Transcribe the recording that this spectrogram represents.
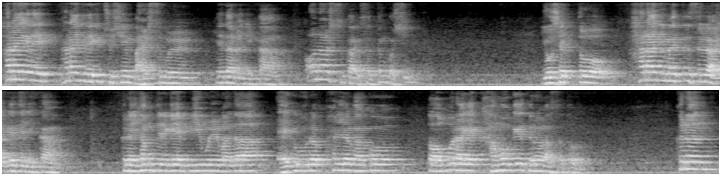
하나님의 하나님에게 주신 말씀을 깨달으니까 떠날 수가 있었던 것입니다. 요셉도 하나님의 뜻을 알게 되니까 그런 형들에게 미움을 받아 애굽으로 팔려가고 또 억울하게 감옥에 들어갔어도 그는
